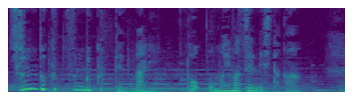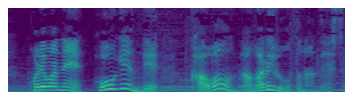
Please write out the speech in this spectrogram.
つんぶくつんぶくって何と思いませんでしたか？これはね、方言で川を流れる音なんです。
